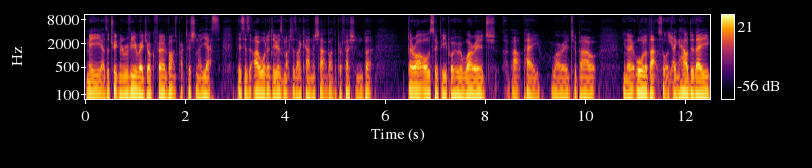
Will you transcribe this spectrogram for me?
me, as a treatment review radiographer, advanced practitioner, yes, this is I want to do as much as I can and shout about the profession. But there are also people who are worried about pay, worried about you know all of that sort of yep. thing. How do they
